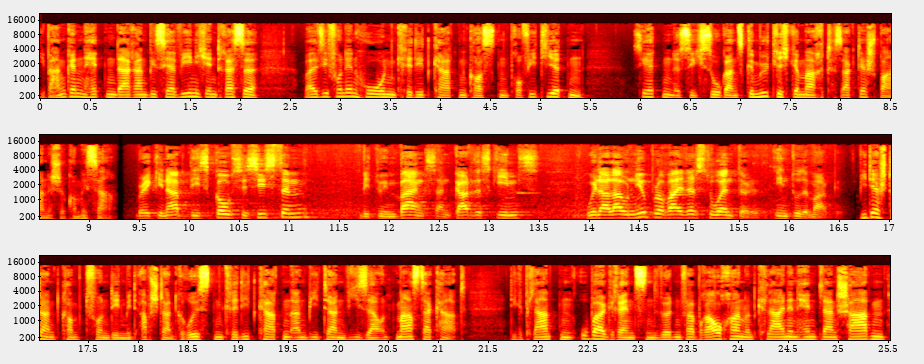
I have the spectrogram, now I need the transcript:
Die Banken hätten daran bisher wenig Interesse, weil sie von den hohen Kreditkartenkosten profitierten. Sie hätten es sich so ganz gemütlich gemacht, sagt der spanische Kommissar. Breaking up this cozy system between banks and card schemes will allow new providers to enter into the market. Widerstand kommt von den mit Abstand größten Kreditkartenanbietern Visa und Mastercard. Die geplanten Obergrenzen würden Verbrauchern und kleinen Händlern schaden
